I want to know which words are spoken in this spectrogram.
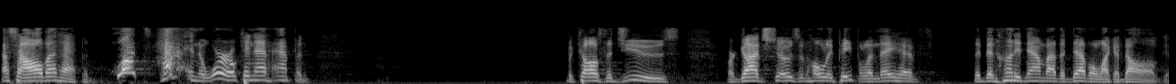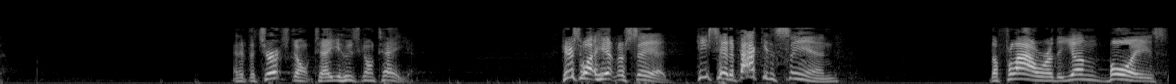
That's how all that happened. What? How in the world can that happen? Because the Jews are God's chosen holy people and they have they've been hunted down by the devil like a dog. And if the church don't tell you, who's going to tell you? Here's what Hitler said. He said, if I can send the flower, the young boys,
